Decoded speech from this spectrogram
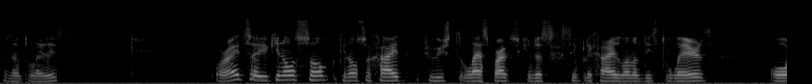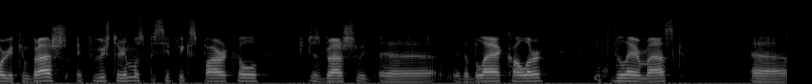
for example like this alright so you can also you can also hide. If you wish to less sparks you can just simply hide one of these two layers. Or you can brush. If you wish to remove specific sparkle you can just brush with uh, with a black color into the layer mask uh,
